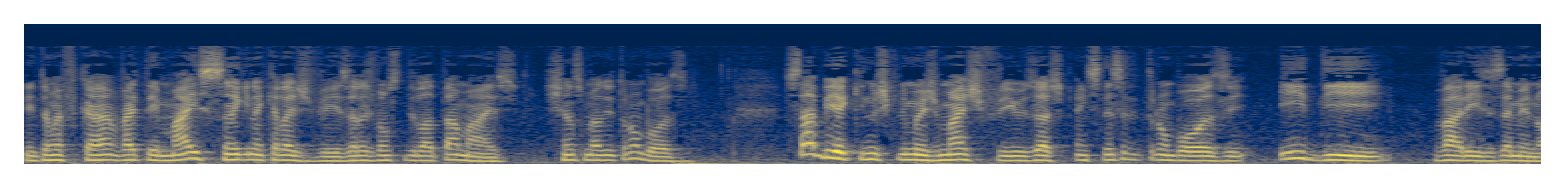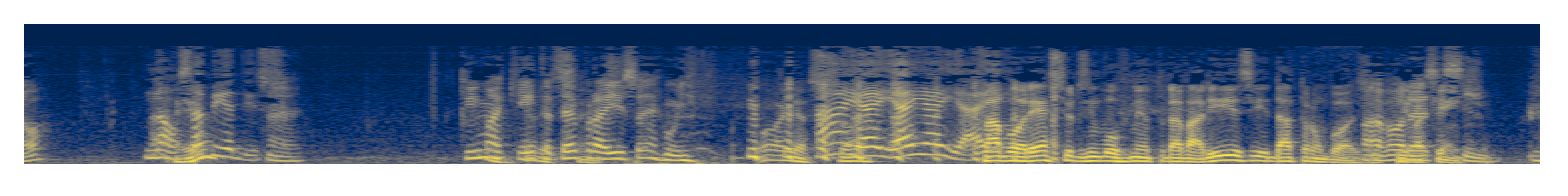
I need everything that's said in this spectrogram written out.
Então vai, ficar, vai ter mais sangue naquelas veias, elas vão se dilatar mais. Chance maior de trombose. Sabia que nos climas mais frios a incidência de trombose e de varizes é menor? Não, é? sabia disso. É. Clima Ah, quente até para isso é ruim. Olha só. Ai, ai, ai, ai, ai. Favorece o desenvolvimento da varize e da trombose. Favorece sim. Ok.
